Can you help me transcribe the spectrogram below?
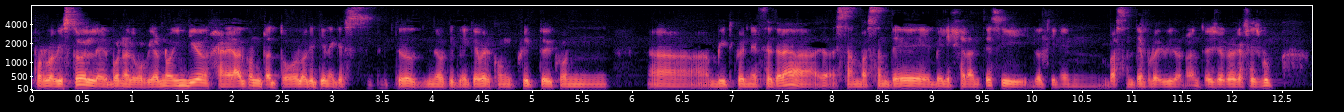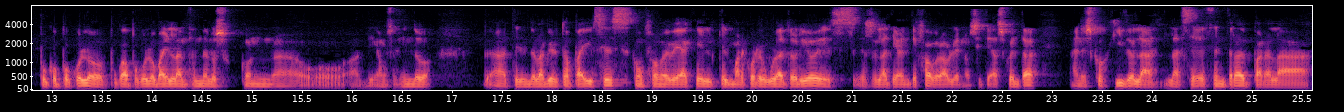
por lo visto, el, bueno, el gobierno indio en general, contra todo lo que tiene que, lo que, tiene que ver con cripto y con ah, Bitcoin, etcétera, están bastante beligerantes y lo tienen bastante prohibido, ¿no? Entonces yo creo que Facebook poco a poco lo, poco a poco lo va a ir lanzando con, uh, digamos, haciendo, uh, teniéndolo abierto a países conforme vea que el, que el marco regulatorio es, es, relativamente favorable, ¿no? Si te das cuenta, han escogido la, la sede central para la,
